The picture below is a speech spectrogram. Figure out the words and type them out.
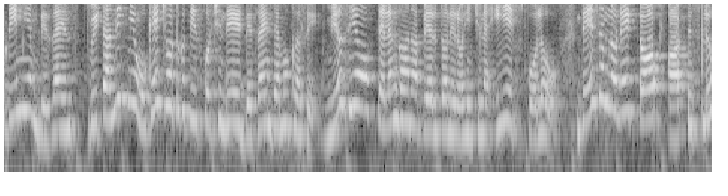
ప్రీమియం డిజైన్స్ వీటన్నిటిని ఒకే చోటుకు తీసుకొచ్చింది design democracy. Museum of Telangana పేరుతో నిర్వహించిన ఈ ఎక్స్పోలో దేశంలోనే టాప్ ఆర్టిస్టులు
